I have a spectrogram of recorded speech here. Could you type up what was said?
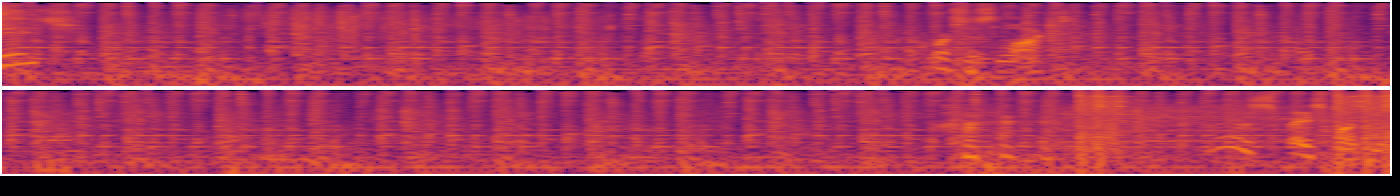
Bitch. Of course it's locked. Space monkeys.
